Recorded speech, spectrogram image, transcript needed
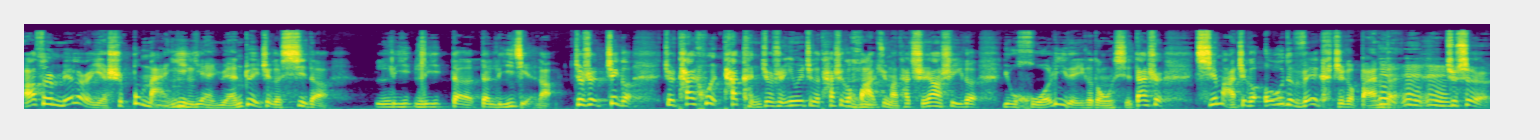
，Arthur Miller 也是不满意演员对这个戏的理理的的理解的，就是这个，就是他会，他肯就是因为这个，他是个话剧嘛，它实际上是一个有活力的一个东西，但是起码这个 Old Vic 这个版本，嗯嗯，就是。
